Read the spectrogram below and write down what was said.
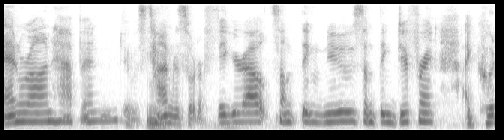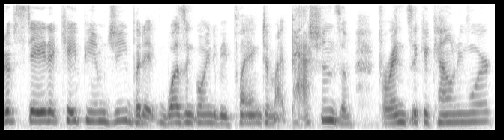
Enron happened. It was Mm. time to sort of figure out something new, something different. I could have stayed at KPMG, but it wasn't going to be playing to my passions of forensic accounting work.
